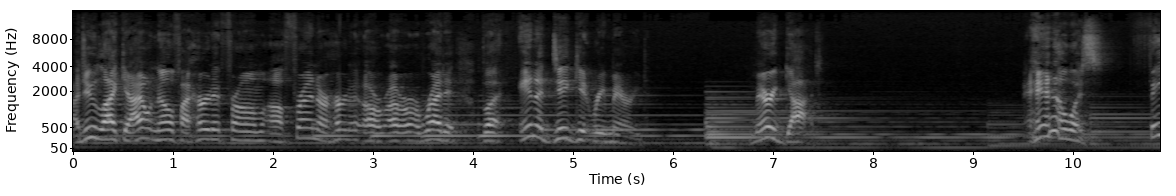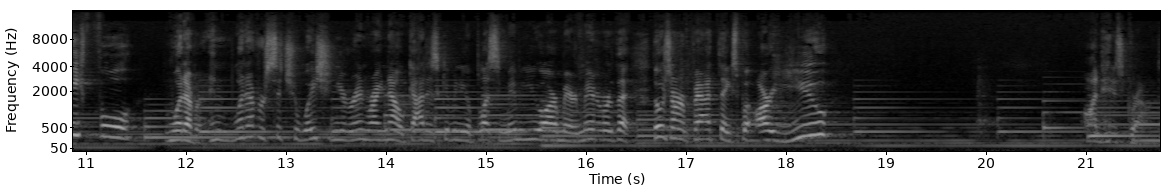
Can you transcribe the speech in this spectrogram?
I do like it. I don't know if I heard it from a friend or heard it or, or, or read it, but Anna did get remarried. Married God. Anna was faithful whatever in whatever situation you're in right now god has given you a blessing maybe you are married, married or that those aren't bad things but are you on his ground?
